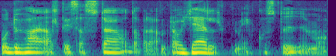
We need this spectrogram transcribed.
och du har alltid så stöd av varandra och hjälp med kostym. Och,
